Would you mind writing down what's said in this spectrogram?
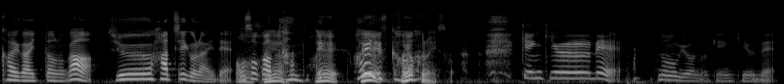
海外行ったのが18ぐらいであ遅かったんで。早い。早い。ですか？早くないですか？研究で農業の研究で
